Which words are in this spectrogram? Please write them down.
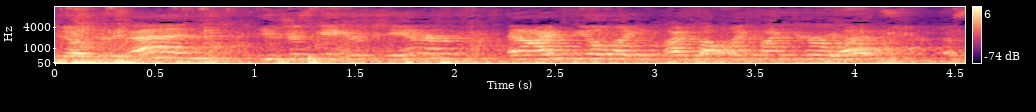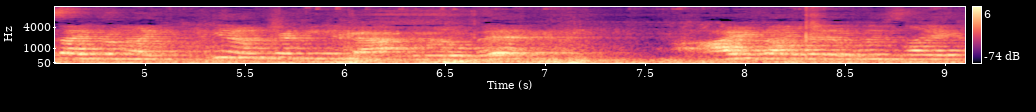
You know, but then you just get your tanner, and I feel like I felt like my pirouettes, aside from like you know checking it back a little bit, I felt that it was like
